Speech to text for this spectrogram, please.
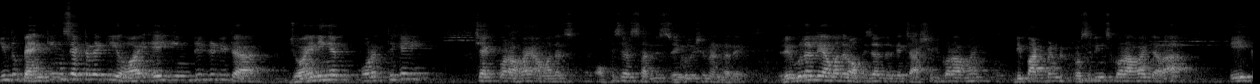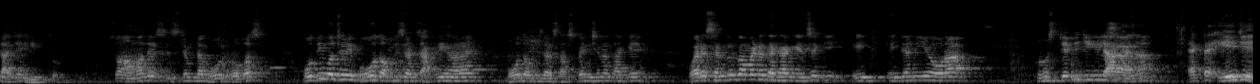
কিন্তু ব্যাংকিং সেক্টরে কি হয়? এই ইন্টিগ্রিটিটা জয়েনিং এর পরের থেকেই চেক করা হয়। আমাদের অফিসার সার্ভিস রেগুলেশন আন্ডারে রেগুলারলি আমাদের অফিসারদেরকে চার্জশিট করা হয় ডিপার্টমেন্টের প্রসিডিংস করা হয় যারা এই কাজে লিপ্ত। সো আমাদের সিস্টেমটা বহুত রোবাস্ট প্রতি বছরই বহুত অফিসার চাকরি হারায় বহুত অফিসার সাসপেনশনে থাকে। ওয়ারে সেন্ট্রাল গভর্নমেন্টে দেখা গিয়েছে কি এটা নিয়ে ওরা কোনো স্ট্র্যাটেজিক্যালি আগায় না। একটা এজে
